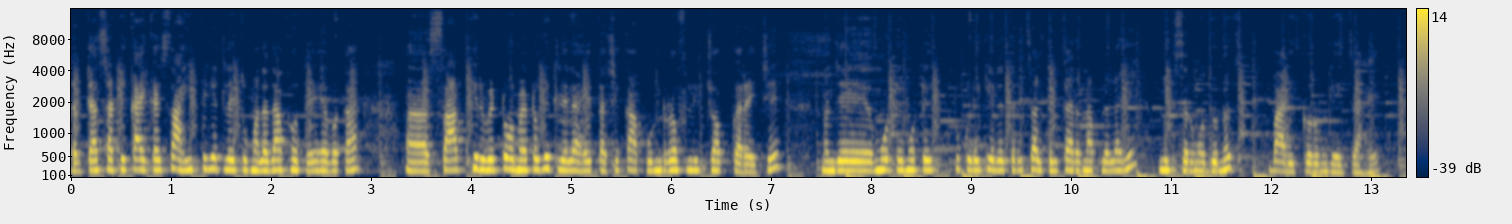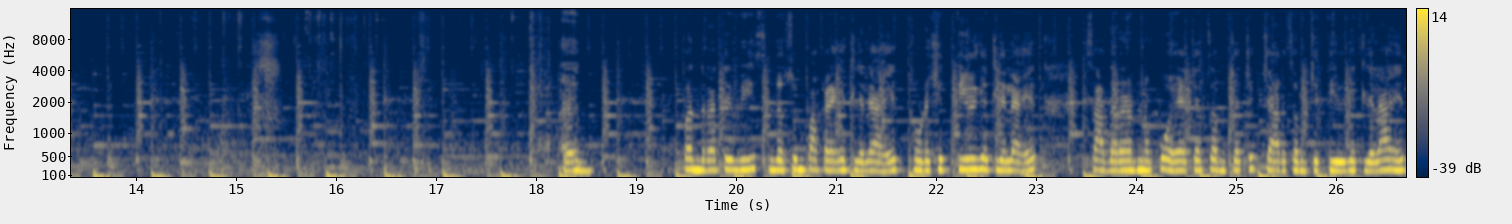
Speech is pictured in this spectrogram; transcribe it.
तर त्यासाठी काय काय साहित्य घेतले तुम्हाला दाखवते. हे बघा सात हिरवे टोमॅटो घेतलेले आहेत. असे कापून रफली चॉप करायचे. म्हणजे मोठे मोठे तुकडे केले तरी चालतील कारण आपल्याला हे मिक्सरमधूनच बारीक करून घ्यायचं आहे. अं, पंधरा ते वीस लसूण पाकळ्या घेतलेल्या आहेत थोडेसे तीळ घेतलेले आहेत. साधारण पोह्याच्या चमच्याचे चार चमचे तीळ घेतलेले आहेत.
